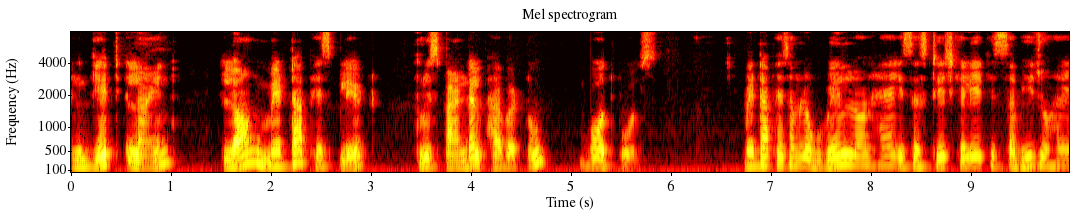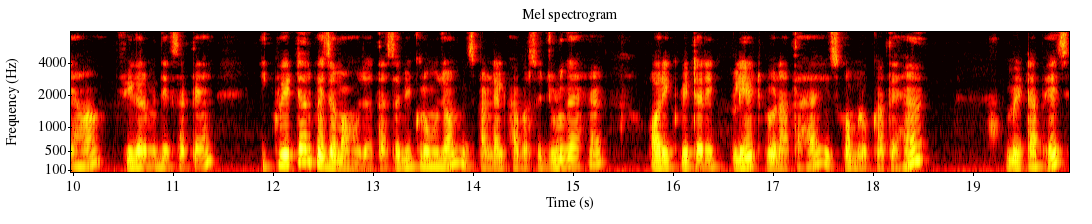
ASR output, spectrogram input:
and get aligned along metaphase plate through spindle fibre to both poles metaphase हम लोग वेल नोन है इस स्टेज के लिए कि सभी जो है यहाँ फिगर में देख सकते हैं इक्वेटर पे जमा हो जाता है। सभी क्रोमोजोम स्पैंडल फाइबर से जुड़ गए हैं और इक्वेटर एक प्लेट बनाता है, इसको हम लोग कहते हैं मेटाफेज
